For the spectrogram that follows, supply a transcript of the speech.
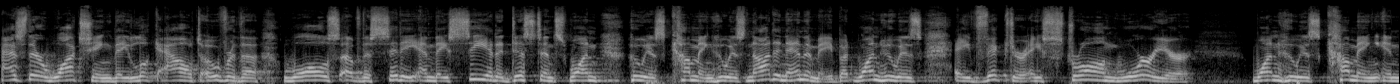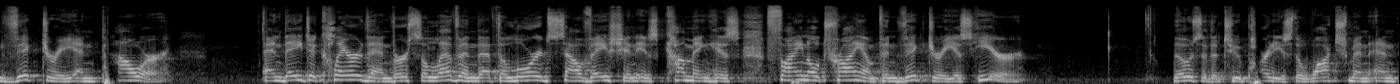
as they're watching, they look out over the walls of the city and they see at a distance one who is coming, who is not an enemy, but one who is a victor, a strong warrior one who is coming in victory and power. And they declare then, verse 11, that the Lord's salvation is coming. His final triumph and victory is here. Those are the two parties, the watchman and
